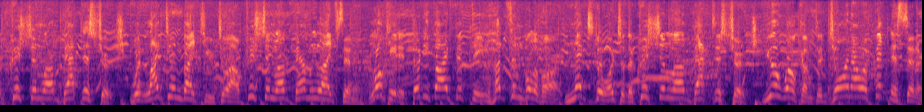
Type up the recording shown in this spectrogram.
At Christian Love Baptist Church would like to invite you to our Christian Love Family Life Center, located 3515 Hudson Boulevard, next door to the Christian Love Baptist Church. You're welcome to join our fitness center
